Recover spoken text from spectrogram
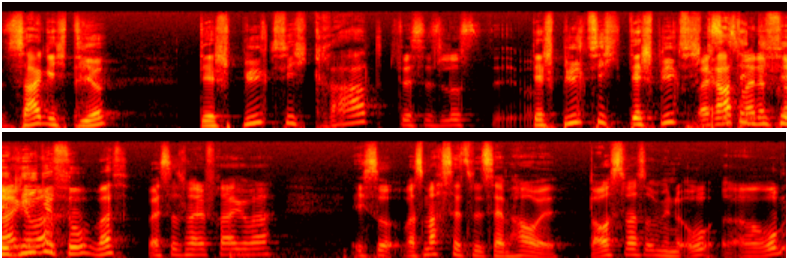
sage ich dir, der spielt sich gerade, Das ist lustig. der spielt sich, der spielt sich gerade in diese Frage war? so, was? Weißt du, was meine Frage war? Ich so, was machst du jetzt mit Sam Howell? Baust du was um ihn rum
